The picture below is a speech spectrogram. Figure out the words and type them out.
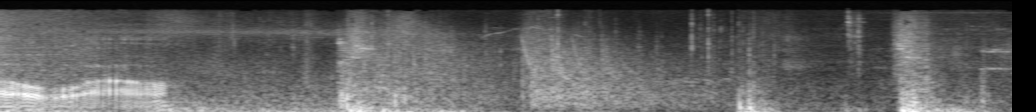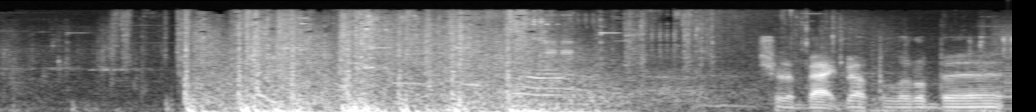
Oh wow. Should have backed up a little bit.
